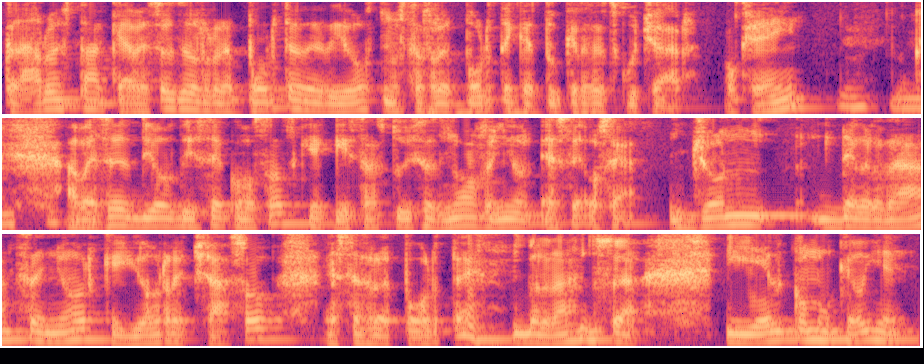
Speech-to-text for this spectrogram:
Claro está que a veces el reporte de Dios no es el reporte que tú quieres escuchar, ¿ok? A veces Dios dice cosas que quizás tú dices, no, Señor, ese, o sea, yo de verdad verdad, Señor, que yo rechazo ese reporte, ¿verdad? O sea, y él como que, oye,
